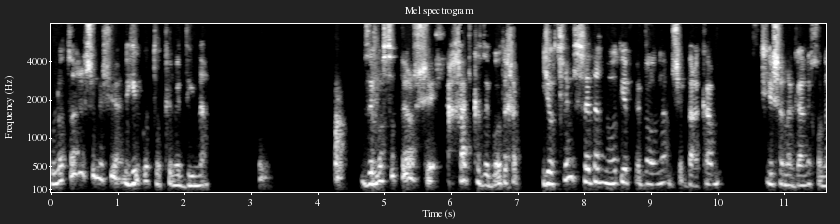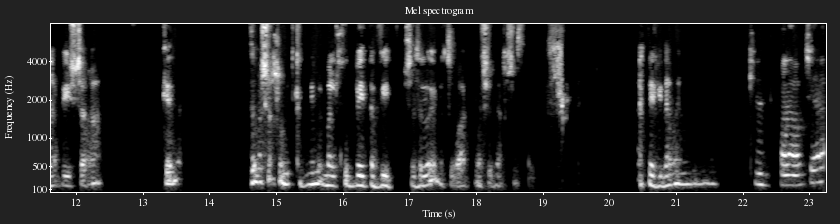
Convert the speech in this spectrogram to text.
הוא לא צריך שמישהו ינהיג אותו כמדינה. זה לא סותר שאחד כזה ועוד אחד יוצרים סדר מאוד יפה בעולם, שדרכם יש הנהגה נכונה וישרה. כן? זה מה שאנחנו מתכוונים למלכות בית דוד, שזה לא יהיה בצורה כמו שזה עכשיו. את מבינה מה אני אומרת? כן, יכולה עוד שאלה?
